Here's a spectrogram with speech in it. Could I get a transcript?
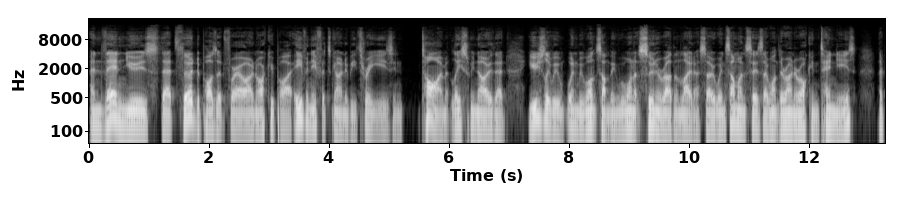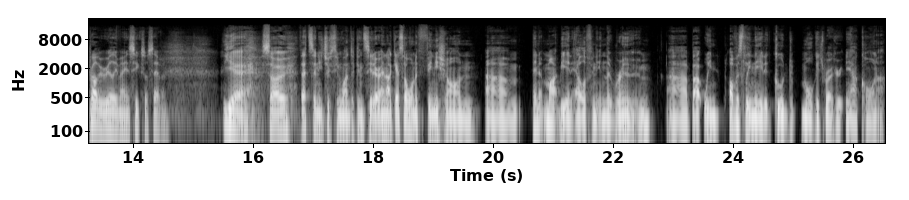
and then use that third deposit for our own occupier, even if it's going to be three years in time? At least we know that usually we, when we want something, we want it sooner rather than later. So, when someone says they want their owner rock in 10 years, they probably really mean six or seven. Yeah, so that's an interesting one to consider, and I guess I want to finish on, um, and it might be an elephant in the room, uh, but we obviously need a good mortgage broker in our corner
